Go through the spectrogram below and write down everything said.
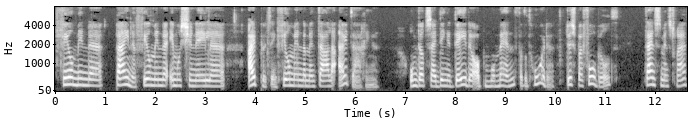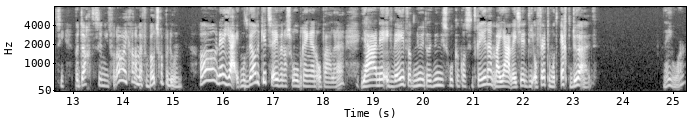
Veel minder pijnen, veel minder emotionele uitputting, veel minder mentale uitdagingen. Omdat zij dingen deden op het moment dat het hoorde. Dus bijvoorbeeld, tijdens de menstruatie bedachten ze niet van, oh, ik ga hem even boodschappen doen. Oh nee, ja, ik moet wel de kids even naar school brengen en ophalen. Hè? Ja, nee, ik weet dat, nu, dat ik nu niet zo goed kan concentreren. Maar ja, weet je, die offerte moet echt de deur uit. Nee hoor.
